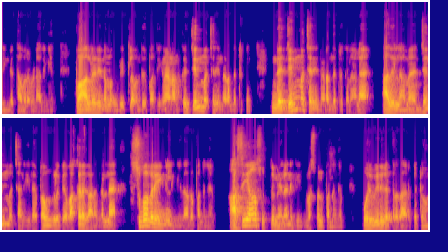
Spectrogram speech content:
நீங்க தவற விடாதீங்க. இப்போ ஆல்ரெடி நமக்கு வீட்டில் வந்து பார்த்தீங்கன்னா நமக்கு ஜென்ம சனி நடந்துட்டுருக்கு. இந்த ஜென்ம சனி நடந்துட்டு அது இல்லாம ஜென்ம சனியில இப்போ உங்களுக்கு வக்கர காலங்கள்ல சுப விரயங்கள் நீங்க ஏதாவது பண்ணுங்க. அசையா சொத்து மேல நீங்க இன்வெஸ்ட்மெண்ட் பண்ணுங்க. ஒரு வீடு கட்டுறதா இருக்கட்டும்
